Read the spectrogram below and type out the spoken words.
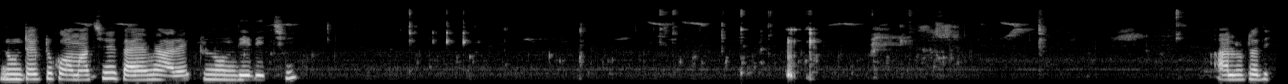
নুনটা একটু কম আছে, তাই আমি আরও একটু নুন দিয়ে দিচ্ছি। আলুটা দিয়ে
